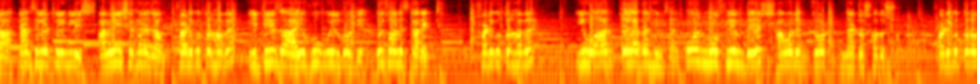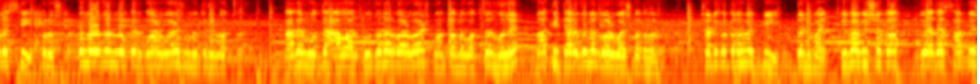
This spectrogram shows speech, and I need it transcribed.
রাত। ট্রান্সলেট টু ইংলিশ আমি সেখানে যাব। সঠিক উত্তর হবে it is I who will go there which one is correct সঠিক উত্তর হবে you are taller than himself কোন মুসলিম দেশ সামরিক জোট ন্যাটো সদস্য? সঠিক উত্তর হবে সি, তুরস্ক। পনেরো জন লোকের গড় বয়স উনত্রিশ বছর। তাদের মধ্যে আবার দুজনের গড় বয়স পঞ্চান্ন বছর হলে বাকি তেরো জনের গড় বয়স কত হবে? সঠিক উত্তর হবে বি টোয়েন্টি ফাইভ ফিফা বিশ্বকাপ দুই হাজার ছাব্বিশ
